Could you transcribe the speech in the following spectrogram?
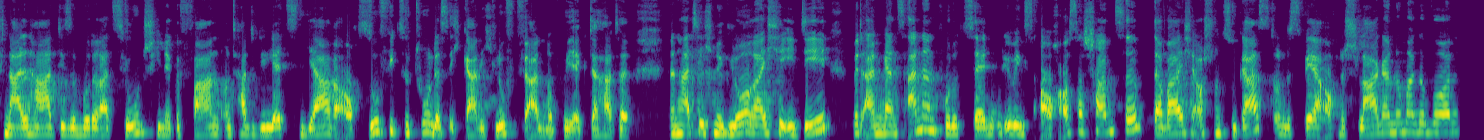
knallhart diese Moderationsschiene gefahren und hatte die letzten Jahre auch so viel zu tun, dass ich gar nicht Luft für andere Projekte hatte. Dann hatte ich eine glorreiche Idee mit einem ganz anderen Produzenten, übrigens auch aus der Schanze. Da war ich auch schon zu Gast und es wäre auch eine Schlagernummer geworden.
